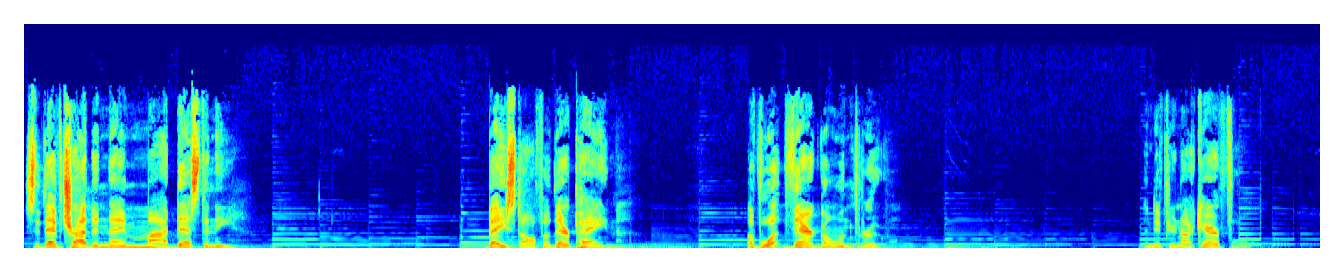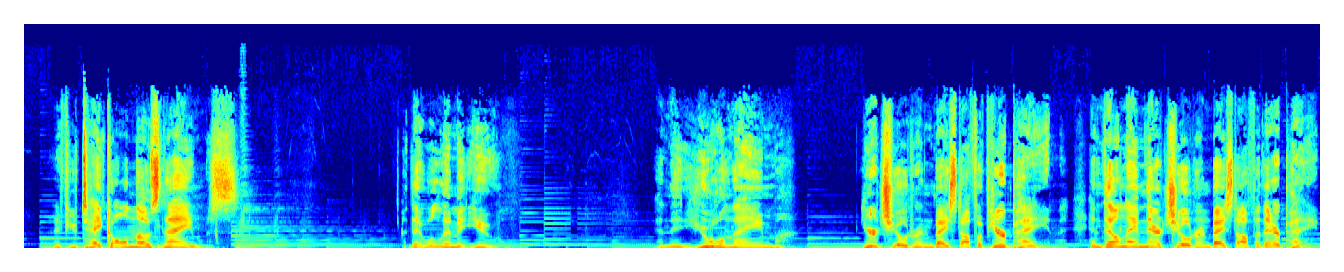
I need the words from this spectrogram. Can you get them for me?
See, they've tried to name my destiny based off of their pain, of what they're going through. And if you're not careful, and if you take on those names, they will limit you. And then you will name your children based off of your pain, and they'll name their children based off of their pain.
